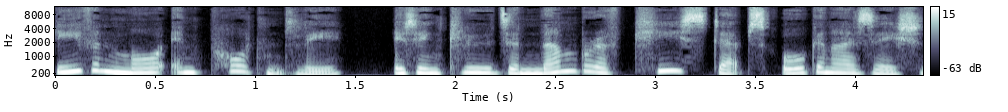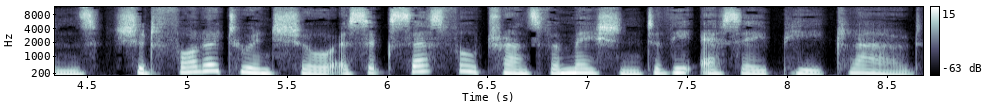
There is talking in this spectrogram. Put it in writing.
Even more importantly, it includes a number of key steps organizations should follow to ensure a successful transformation to the SAP cloud.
